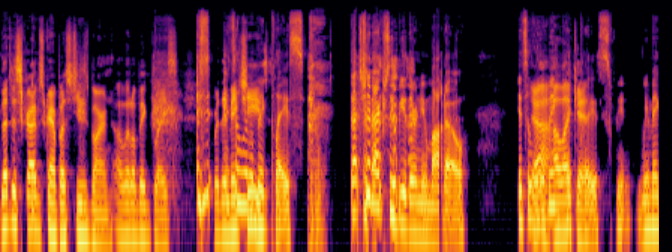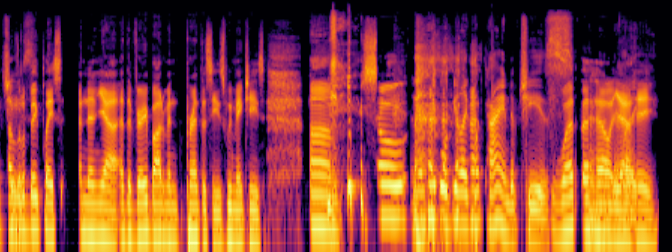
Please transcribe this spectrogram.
that describes Grandpa's cheese barn. A little big place. Where they it's make a little cheese. big place. that should actually be their new motto. It's a Yeah, little big I like pit it. place. We we make cheese. A little big place, and then yeah, at the very bottom in parentheses, we make cheese. Um, so And then people would be like, "What kind of cheese? what the And hell? Yeah. like, hey.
